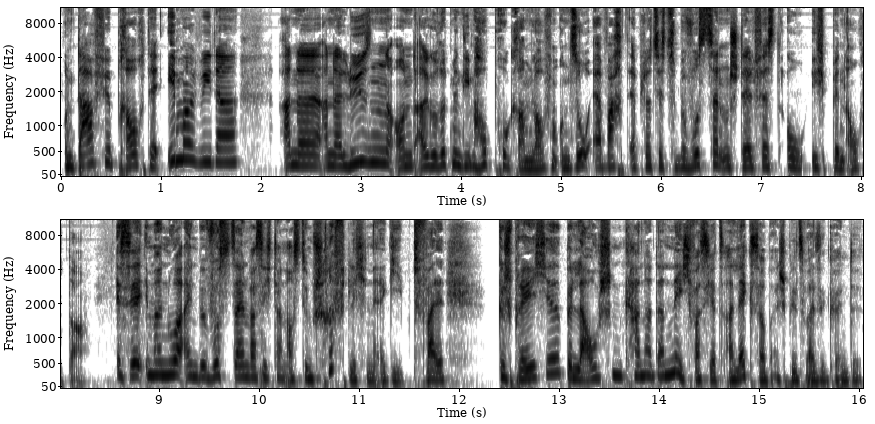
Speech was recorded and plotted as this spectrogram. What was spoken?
Und dafür braucht er immer wieder Analysen und Algorithmen, die im Hauptprogramm laufen. Und so erwacht er plötzlich zu Bewusstsein und stellt fest, oh, ich bin auch da. Ist ja immer nur ein Bewusstsein, was sich dann aus dem Schriftlichen ergibt, weil Gespräche belauschen kann er dann nicht, was jetzt Alexa beispielsweise könnte.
